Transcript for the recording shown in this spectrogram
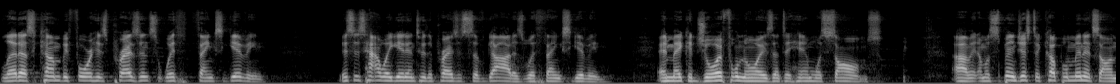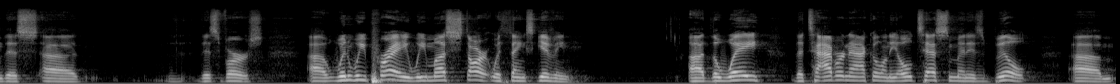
Let us come before his presence with thanksgiving. This is how we get into the presence of God, is with thanksgiving. And make a joyful noise unto him with psalms. Um, I'm going to spend just a couple minutes on this, uh, th- this verse. Uh, when we pray, we must start with thanksgiving. Uh, the way the tabernacle in the Old Testament is built, um,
